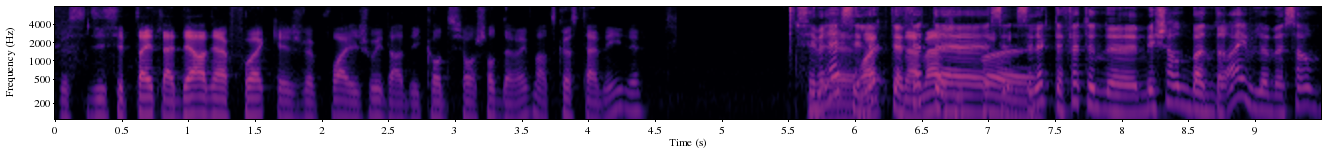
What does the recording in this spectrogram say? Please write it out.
Je me suis dit, c'est peut-être la dernière fois que je vais pouvoir aller jouer dans des conditions chaudes de même. En tout cas, cette année. Là. C'est vrai, c'est ouais, là que t'as fait, euh, fait une méchante bonne drive, là, me semble.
